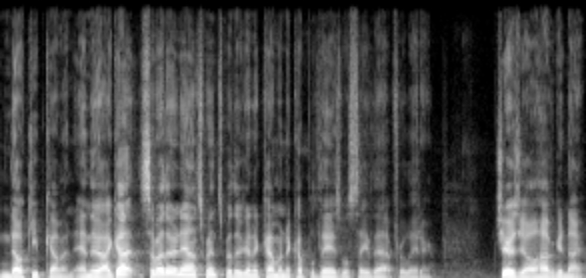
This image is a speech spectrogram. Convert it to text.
And they'll keep coming. And there, I got some other announcements, but they're going to come in a couple days. We'll save that for later. Cheers, y'all. Have a good night.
